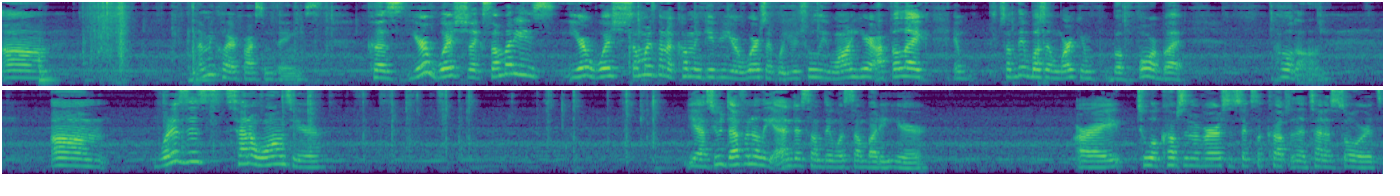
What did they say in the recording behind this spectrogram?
Um, let me clarify some things. Cause your wish, like somebody's, your wish, someone's gonna come and give you your wish, like what you truly want here. I feel like if something wasn't working before, but hold on. Um, what is this Ten of Wands here? Yes, you definitely ended something with somebody here. Alright, Two of Cups in reverse, the Six of Cups, and the Ten of Swords.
